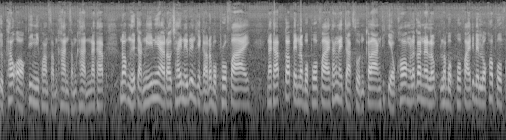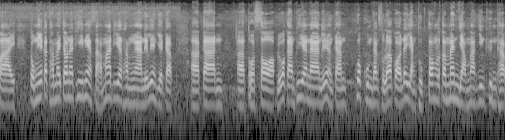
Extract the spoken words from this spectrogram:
จุดเข้าออกที่มีความสำคัญสำคัญนะครับนอกเหนือจากนี้เนี่ยเราใช้ในเรื่องเกี่ยวกับระบบโปรไฟล์นะครับก็เป็นระบบโปรไฟล์ทั้งในจากส่วนกลางที่เกี่ยวข้อง แล้วก็ในระบบโปรไฟล์ที่เป็น local profile ตรงนี้ก็ทำให้เจ้าหน้าที่เนี่ยสามารถที่จะทำงานในเรื่องเกี่ยวกับการตรวจสอบ หรือว่าการพิจารณาเรื่องของการควบคุมทางศุลกากรได้อย่างถูกต้องแล้วก็แม่นยำมากยิ่งขึ้นครับ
